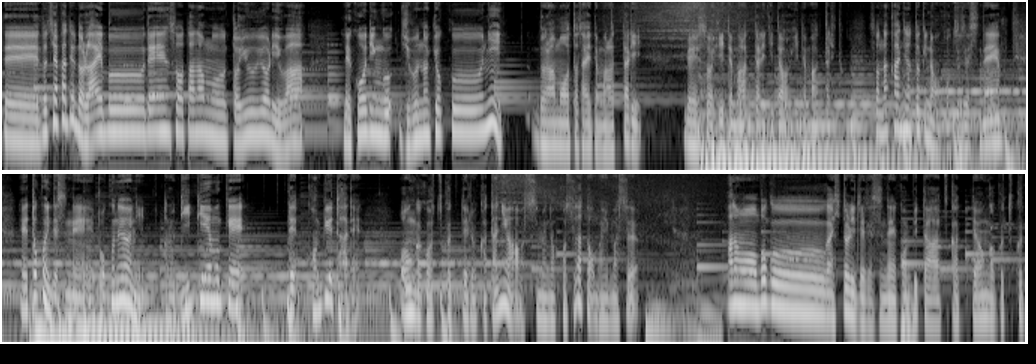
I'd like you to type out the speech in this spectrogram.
でどちらかというとライブで演奏を頼むというよりはレコーディング自分の曲にドラムを叩いてもらったりベースを弾いてもらったりギターを弾いてもらったりとそんな感じの時のコツですね、えー、特にですね僕のようにあの DTM 系でコンピューターで音楽を作ってる方にはおすすめのコツだと思います。あの僕が一人でですねコンピューター使って音楽作っ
